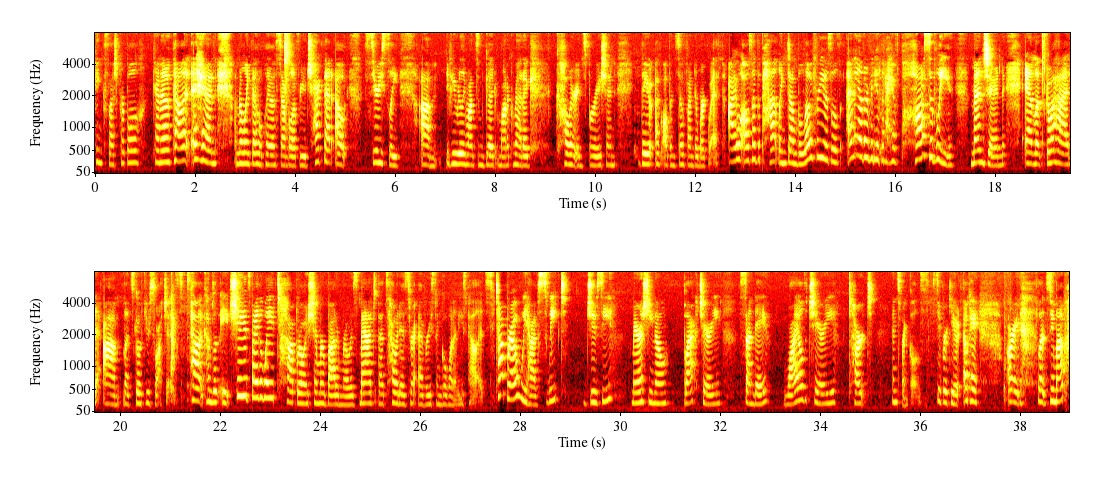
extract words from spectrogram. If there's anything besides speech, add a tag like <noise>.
pink slash purple kind of palette. <laughs> And I'm to link that whole playlist down below for you. Check that out seriously, um, if you really want some good monochromatic color inspiration, they have all been so fun to work with. I will also have the palette link down below for you as well as any other video that I have possibly mentioned. And let's go ahead, um, let's go through swatches. This palette comes with eight shades, by the way. Top row is shimmer, bottom row is matte. That's how it is for every single one of these palettes. Top row, we have Sweet, Juicy, Maraschino, Black Cherry, Sundae, Wild Cherry, Tart, and sprinkles. Super cute. Okay, all right, let's zoom up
